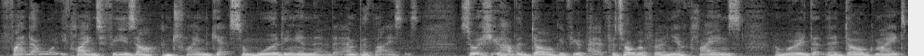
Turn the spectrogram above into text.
find out what your client's fees are and try and get some wording in there that empathizes. So if you have a dog, if you're a pet photographer and your clients are worried that their dog might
